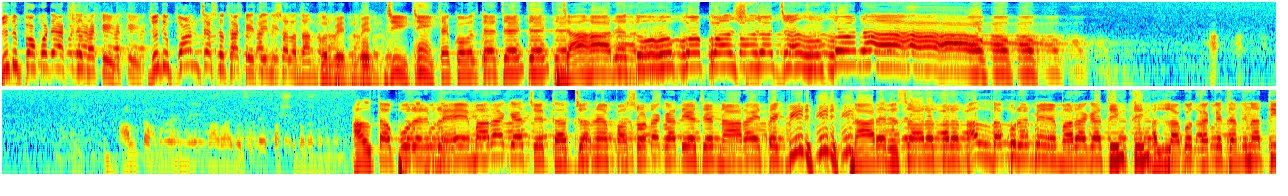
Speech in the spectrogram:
যদি পকেটে একশো থাকে, যদি পঞ্চাশও থাকে, তো ইনশাল্লাহ দান করবেন। জি, তাই বলতে চাই যাহার দুঃখ কষ্ট জানত না আলতাপুরের মেয়ে মারা গেছে তার জন্য পাঁচশো টাকা দিয়েছে নারায় তাকবীর। নারের আলতাপুরের মেয়ে মারা গেছে। আল্লাহ গো তাকে জান্নাতি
